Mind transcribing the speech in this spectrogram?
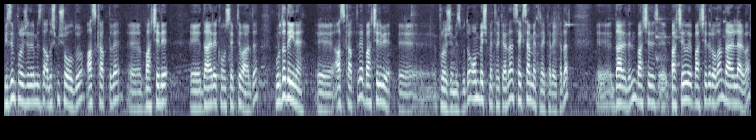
bizim projelerimizde alışmış olduğu az katlı ve e, bahçeli e, daire konsepti vardı. Burada da yine e, az katlı ve bahçeli bir e, projemiz bu da. 15 metrekareden 80 metrekareye kadar e, dairelerin bahçeli, e, bahçeli, bahçeleri olan daireler var.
